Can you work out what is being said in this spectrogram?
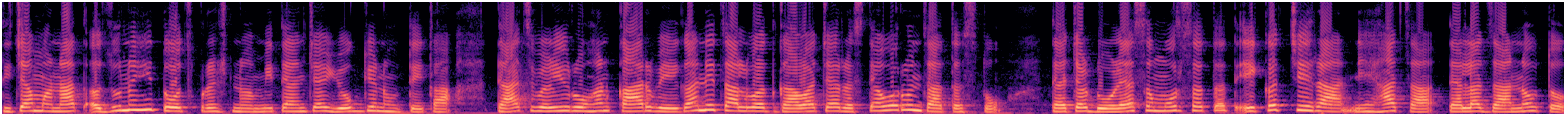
तिच्या मनात अजूनही तोच प्रश्न मी त्यांच्या योग्य नव्हते का? त्याच वेळी रोहन कार वेगाने चालवत गावाच्या रस्त्यावरून जात असतो. त्याच्या डोळ्यासमोर सतत एकच चेहरा नेहाचा त्याला जाणवतं.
